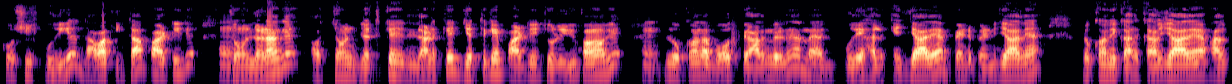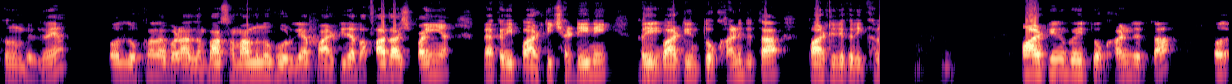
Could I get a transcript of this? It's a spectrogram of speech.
ਕੋਸ਼ਿਸ਼ ਪੂਰੀ ਆ ਦਾਵਾ ਕੀਤਾ ਪਾਰਟੀ ਦੇ ਹੂੰ, ਚੋਣ ਲੜਾਂਗੇ ਔਰ ਚੋਣ ਜਿੱਤ ਕੇ ਲੜ ਕੇ ਜਿੱਤ ਕੇ ਪਾਰਟੀ ਦੀ ਝੋਲੀ ਵੀ ਪਾਵਾਂਗੇ ਹੂੰ। ਲੋਕਾਂ ਦਾ ਬਹੁਤ ਪਿਆਰ ਮਿਲ ਰਿਹਾ ਮੈਂ ਪੂਰੇ ਹਲਕੇ 'ਚ ਜਾ ਰਿਹਾ ਪਿੰਡ ਪਿੰਡ ਜਾ ਰਿਹਾ ਲੋਕਾਂ ਦੇ ਘਰ ਘਰ ਜਾ ਰਿਹਾ ਹਲਕੇ ਨੂੰ ਮਿਲ ਰਿਹਾ ਔਰ ਲੋਕਾਂ ਦਾ ਬੜਾ ਲੰਬਾ ਸਮਾਂ ਮੈਨੂੰ ਹੋ ਗਿਆ ਪਾਰਟੀ ਦਾ ਵਫਾਦਾਰ ਸਿਪਾਹੀ ਆ ਮੈਂ ਕਦੀ ਪਾਰਟੀ ਛੱਡੀ ਨਹੀਂ ਕਦੀ। ਪਾਰਟੀ ਨੂੰ ਧੋਖਾ ਨਹੀਂ ਦਿੱਤਾ ਪਾਰਟੀ ਦੇ ਕਦੀ ਪਾਰਟੀ ਨੂੰ ਕੋਈ ਧੋਖਾ ਨਹੀਂ ਦਿੱਤਾ ਔਰ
